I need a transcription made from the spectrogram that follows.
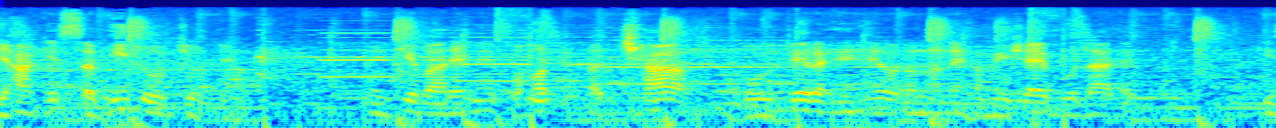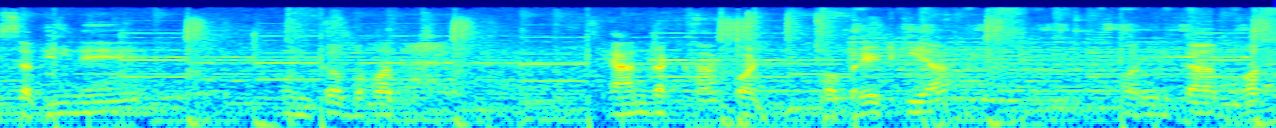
यहाँ के सभी लोग जो हैं, उनके बारे में बहुत अच्छा बोलते रहे हैं और उन्होंने हमेशा ये बोला है कि सभी ने उनको बहुत ध्यान रखा कोऑपरेट किया और उनका बहुत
